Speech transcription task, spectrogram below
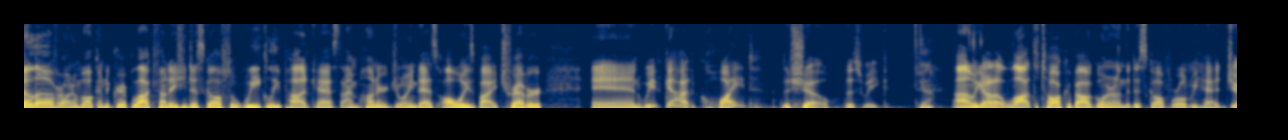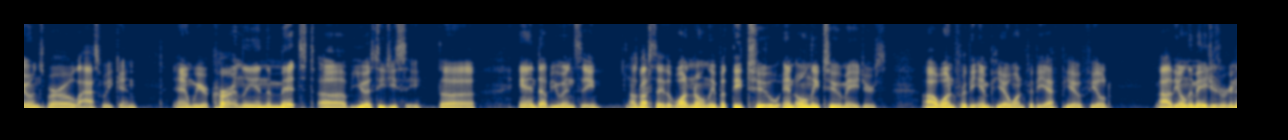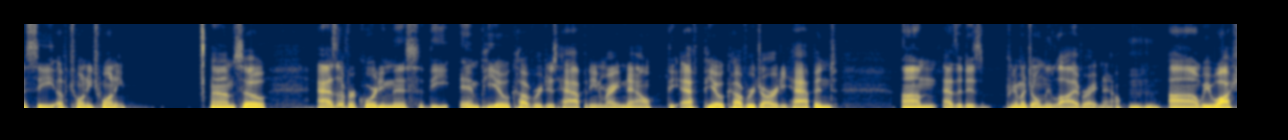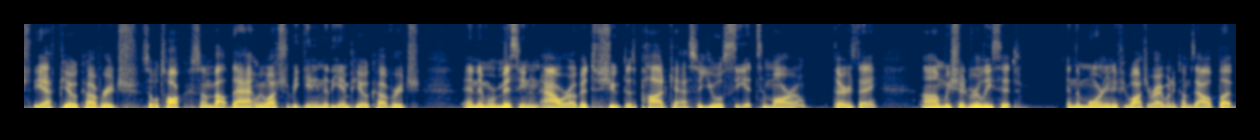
Hello, everyone, and welcome to Griplock Foundation Disc Golf's weekly podcast. I'm Hunter, joined as always by Trevor, and we've got quite the show this week. Yeah. Uh, we got a lot to talk about going on in the disc golf world. We had Jonesboro last weekend, and we are currently in the midst of USDGC, the and WNC. I was about to say the one and only, but the two and only two majors. Uh, one for the MPO, one for the FPO field. Uh, the only majors we're going to see of 2020. Um, so, as of recording this, the MPO coverage is happening right now. The FPO coverage already happened, um, as it is pretty much only live right now. Mm-hmm. Uh, we watched the FPO coverage, so we'll talk some about that. We watched the beginning of the MPO coverage, and then we're missing an hour of it to shoot this podcast. So you will see it tomorrow, Thursday. Um, we should release it in the morning if you watch it right when it comes out, but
